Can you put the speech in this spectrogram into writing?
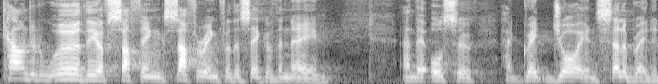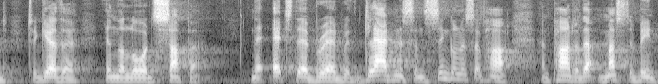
counted worthy of suffering, suffering for the sake of the name. And they also had great joy and celebrated together in the Lord's Supper. And they ate their bread with gladness and singleness of heart. And part of that must have been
